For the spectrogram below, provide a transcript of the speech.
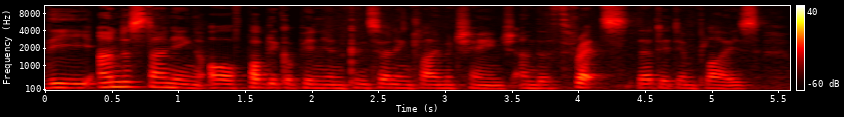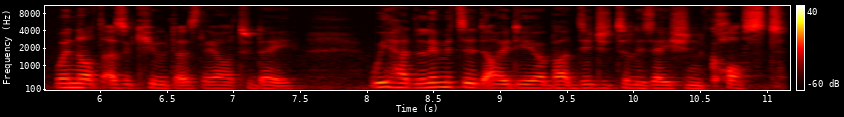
The understanding of public opinion concerning climate change and the threats that it implies were not as acute as they are today. We had limited idea about digitalization cost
